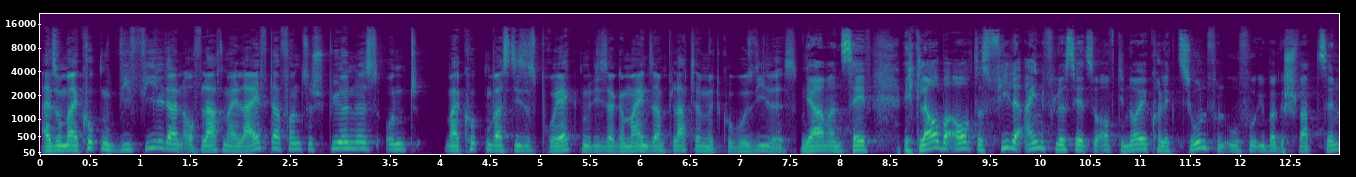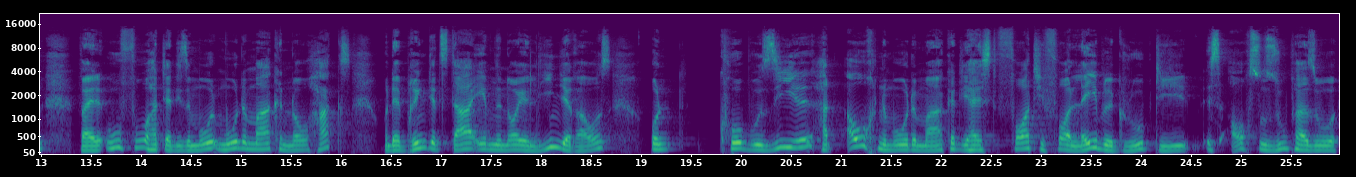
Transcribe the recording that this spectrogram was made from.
Also mal gucken, wie viel dann auf Love My Life davon zu spüren ist und mal gucken, was dieses Projekt mit dieser gemeinsamen Platte mit Kobosil ist. Ja, man, safe. Ich glaube auch, dass viele Einflüsse jetzt so auf die neue Kollektion von UFO übergeschwappt sind, weil UFO hat ja diese Modemarke No Hugs und er bringt jetzt da eben eine neue Linie raus und Kobosil hat auch eine Modemarke, die heißt 44 Label Group, die ist auch so super so,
